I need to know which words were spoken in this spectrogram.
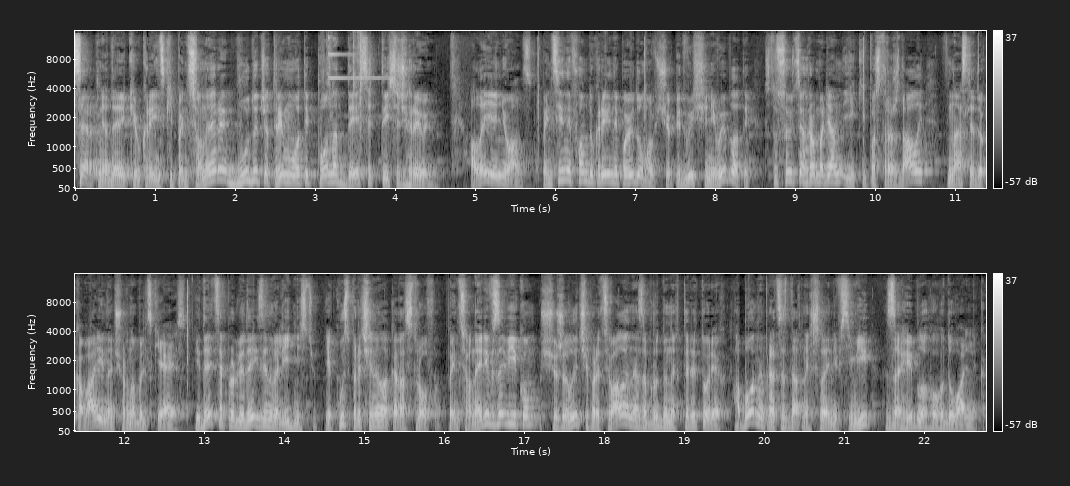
серпня деякі українські пенсіонери будуть отримувати понад 10 тисяч гривень. Але є нюанс. Пенсійний фонд України повідомив, що підвищені виплати стосуються громадян, які постраждали внаслідок аварії на Чорнобильській АЕС. Йдеться про людей з інвалідністю, яку спричинила катастрофа, пенсіонерів за віком, що жили чи працювали на забруднених територіях, або непрацездатних членів сім'ї загиблого годувальника.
